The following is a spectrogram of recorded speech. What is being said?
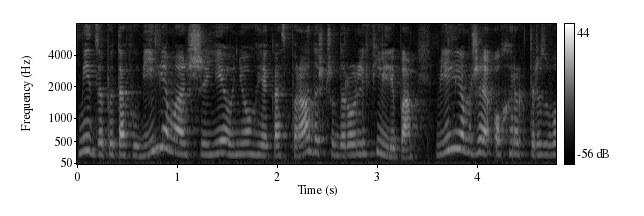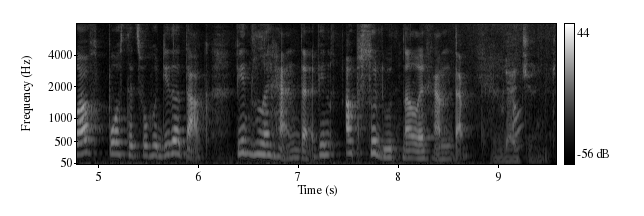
Сміт запитав у Вільяма, чи є у нього якась порада щодо ролі Філіпа. Вільям же охарактеризував постать свого діда так: він легенда, він абсолютна легенда. Legend.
